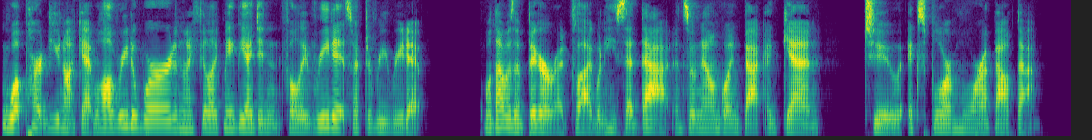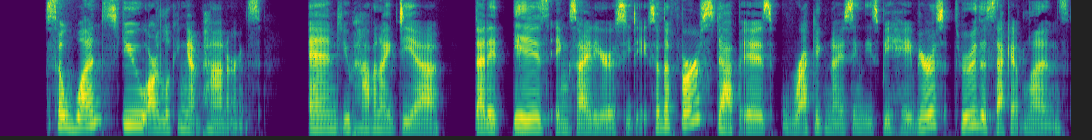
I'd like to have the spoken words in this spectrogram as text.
What part do you not get? Well, I'll read a word and then I feel like maybe I didn't fully read it, so I have to reread it. Well, that was a bigger red flag when he said that. And so now I'm going back again to explore more about that. So once you are looking at patterns and you have an idea that it is anxiety or OCD. So the first step is recognizing these behaviors through the second lens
